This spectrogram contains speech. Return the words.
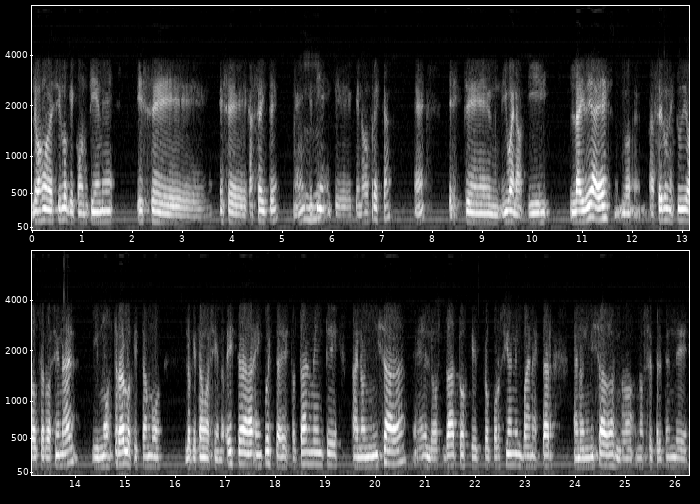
le vamos a decir lo que contiene ese ese aceite que, que, que, nos ofrezca este, y bueno y la idea es hacer un estudio observacional y mostrar lo que estamos lo que estamos haciendo. Esta encuesta es totalmente anonimizada, eh, los datos que proporcionen van a estar anonimizados, no, no se pretende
